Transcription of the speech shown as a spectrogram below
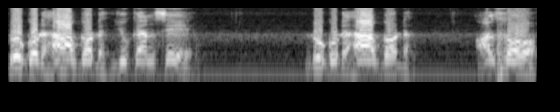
do good have good you can say. Do good have good. Also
